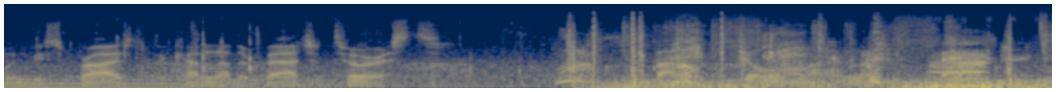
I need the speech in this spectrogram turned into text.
Wouldn't be surprised if they cut another batch of tourists. About gold mine, bastards.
